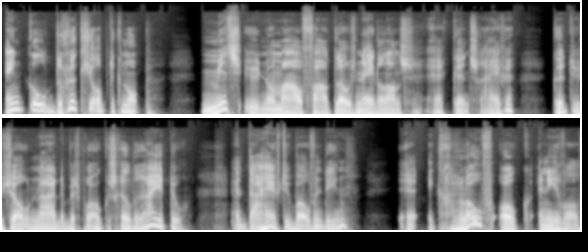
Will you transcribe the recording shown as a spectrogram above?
enkel drukje op de knop, mits u normaal foutloos Nederlands eh, kunt schrijven, kunt u zo naar de besproken schilderijen toe. En daar heeft u bovendien ik geloof ook in ieder geval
